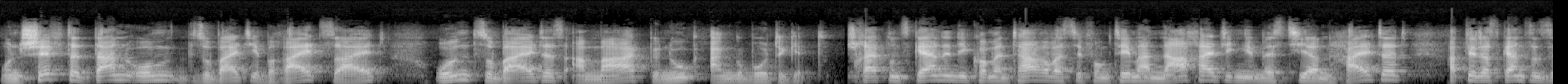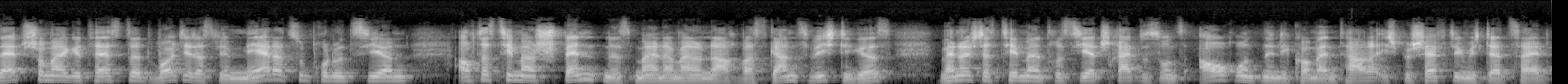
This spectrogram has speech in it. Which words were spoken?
und shiftet dann um, sobald ihr bereit seid und sobald es am Markt genug Angebote gibt. Schreibt uns gerne in die Kommentare, was ihr vom Thema nachhaltigen Investieren haltet. Habt ihr das Ganze selbst schon mal getestet? Wollt ihr, dass wir mehr dazu produzieren? Auch das Thema Spenden ist meiner Meinung nach was ganz Wichtiges. Wenn euch das Thema interessiert, schreibt es uns auch unten in die Kommentare. Ich beschäftige mich derzeit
